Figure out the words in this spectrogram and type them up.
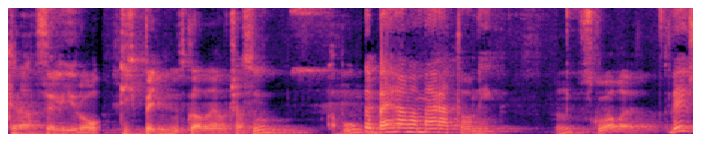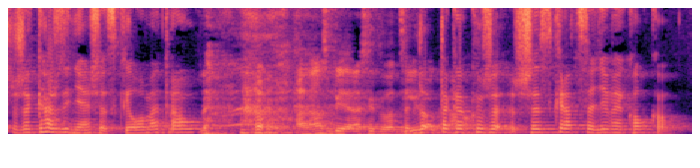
krát celý rok, tých 5 minút skladaného času a bum. To beháme maratóny. Hm, skvelé. Vieš, že každý deň 6 km. a nazbiera si to za celý rok? Tak akože 6 krát 7 je koľko?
